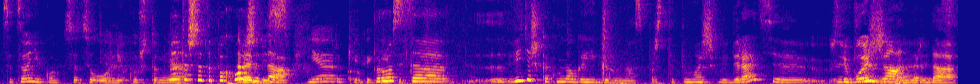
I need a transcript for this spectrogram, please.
Соционику? Соционику, что мне... Ну, это что-то похоже, да. Просто стили, видишь, как много игр у нас. Просто ты можешь выбирать э, что любой жанр, нравится. да.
